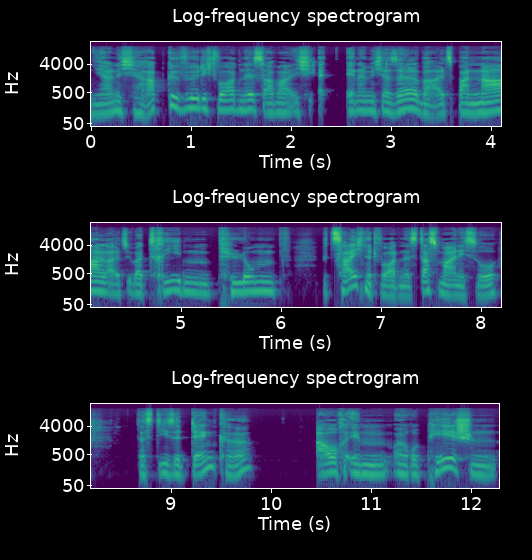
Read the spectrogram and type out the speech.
ja nicht herabgewürdigt worden ist, aber ich erinnere mich ja selber als banal, als übertrieben, plump bezeichnet worden ist. Das meine ich so, dass diese Denke auch im europäischen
